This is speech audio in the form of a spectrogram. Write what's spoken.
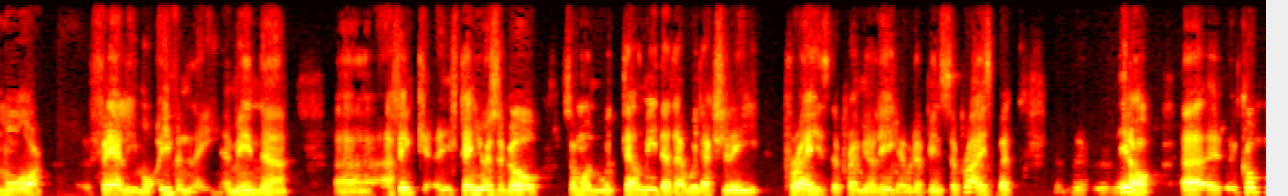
more fairly, more evenly. I mean, uh, I think if 10 years ago someone would tell me that I would actually praise the Premier League, I would have been surprised. But you know, uh, com-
